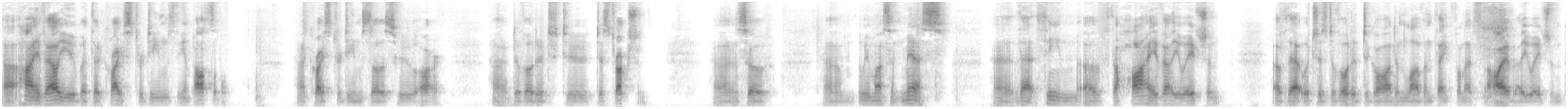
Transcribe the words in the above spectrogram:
uh, high value, but that Christ redeems the impossible. Uh, Christ redeems those who are uh, devoted to destruction. Uh, so um, we mustn't miss uh, that theme of the high valuation of that which is devoted to God and love and thankfulness, the high valuation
